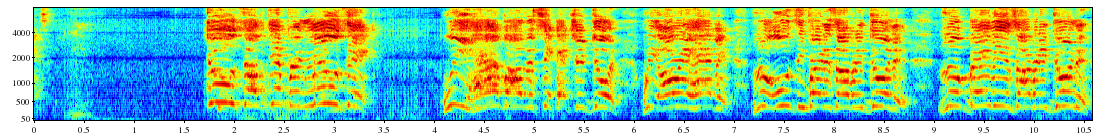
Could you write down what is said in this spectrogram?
it! Do some different music! We have all the shit that you're doing. We already have it. Lil Uzi Vert is already doing it. Lil Baby is already doing it.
